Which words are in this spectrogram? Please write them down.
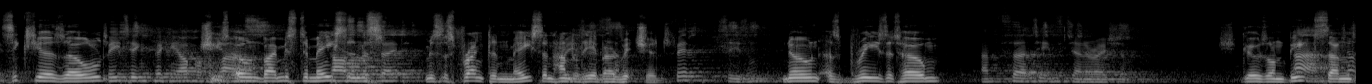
Six years old. She's owned by Mr. Mace and Mrs. Franklin Mace and handled here by Richard. Known as Breeze at Home. And 13th generation. She goes on beats and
